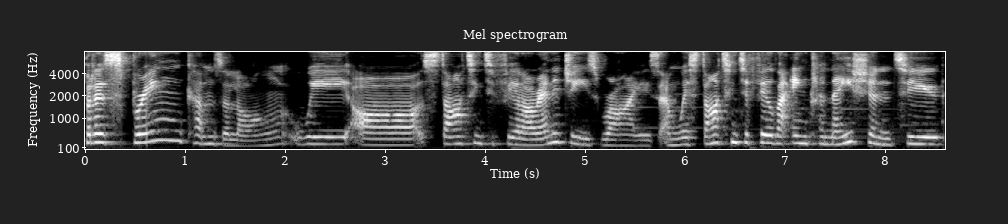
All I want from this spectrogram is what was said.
But as spring comes along, we are starting to feel our energies rise and we're starting to feel that inclination to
